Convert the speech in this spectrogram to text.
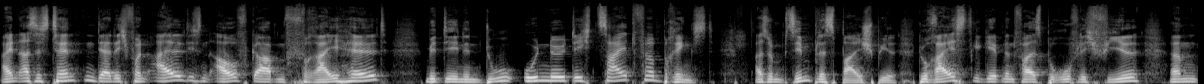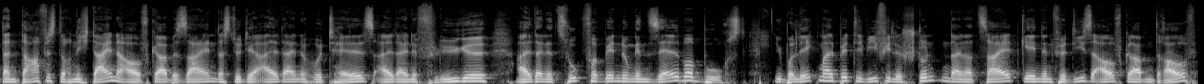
Einen Assistenten, der dich von all diesen Aufgaben frei hält, mit denen du unnötig Zeit verbringst. Also ein simples Beispiel. Du reist gegebenenfalls beruflich viel, ähm, dann darf es doch nicht deine Aufgabe sein, dass du dir all deine Hotels, all deine Flüge, all deine Zugverbindungen selber buchst. Überleg mal bitte, wie viele Stunden deiner Zeit gehen denn für diese Aufgaben drauf,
